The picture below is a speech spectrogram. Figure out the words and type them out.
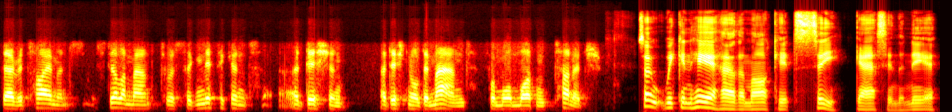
their retirements still amount to a significant addition, additional demand for more modern tonnage. So we can hear how the markets see gas in the near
